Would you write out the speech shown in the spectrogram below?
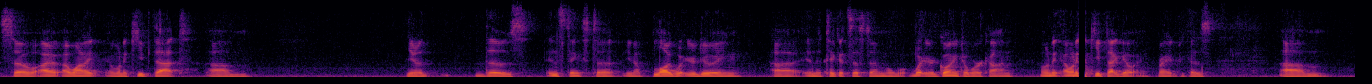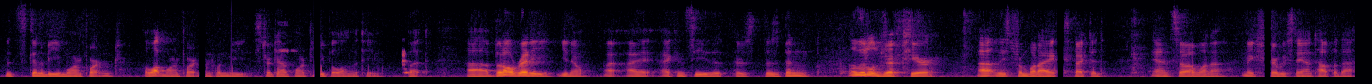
so I want to I want to keep that um, you know those instincts to you know log what you're doing uh, in the ticket system or what you're going to work on. I want to I want to keep that going, right? Because um, it's going to be more important, a lot more important when we start to have more people on the team. But uh, but already, you know, I, I, I, can see that there's there's been a little drift here, uh, at least from what I expected, and so I want to make sure we stay on top of that.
